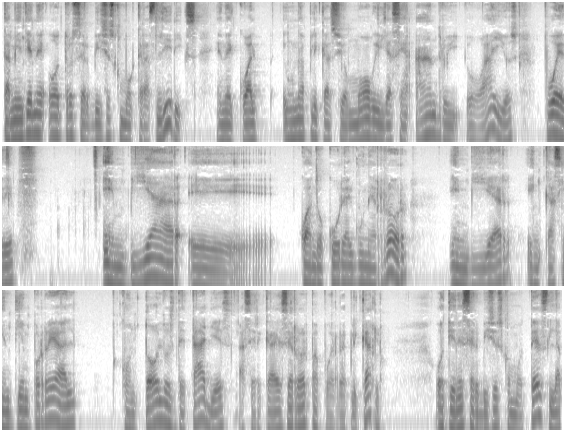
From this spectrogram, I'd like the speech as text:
También tiene otros servicios como Crashlytics, en el cual una aplicación móvil, ya sea Android o iOS, puede enviar eh, cuando ocurre algún error, enviar en casi en tiempo real con todos los detalles acerca de ese error para poder replicarlo. O tiene servicios como Tesla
